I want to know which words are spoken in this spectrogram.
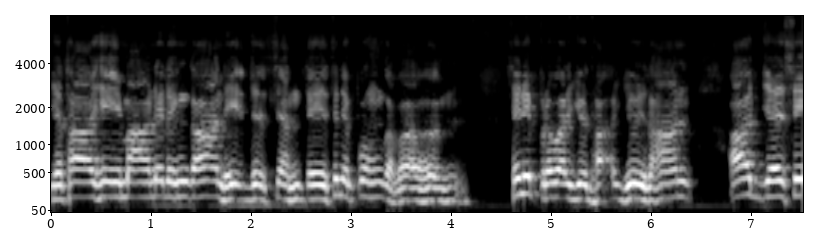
यथा हेमानिलिंगा दृश्यंते शनिपुंगव शनि प्रवर युधान आज जैसे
